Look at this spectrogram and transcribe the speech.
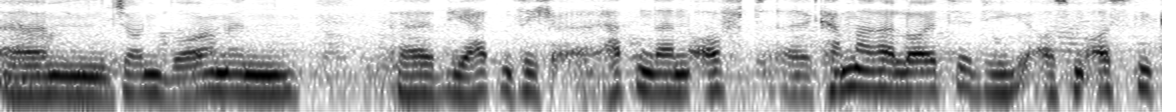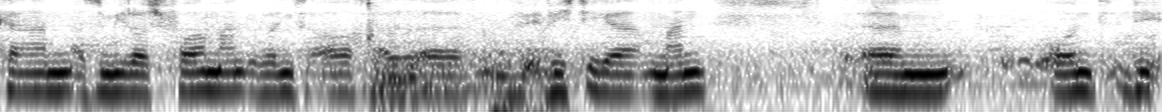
ähm, John Borman. Die hatten sich, hatten dann oft äh, Kameraleute, die aus dem Osten kamen, also Milos Forman übrigens auch, äh, wichtiger Mann. Ähm, und die,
